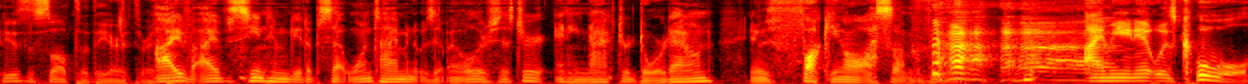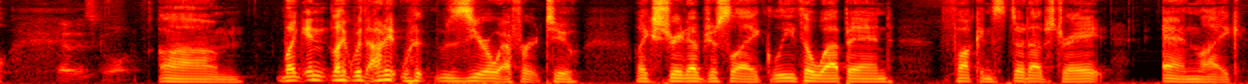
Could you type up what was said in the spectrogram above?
He's, he's the salt of the earth, right? I've I've seen him get upset one time, and it was at my older sister, and he knocked her door down, and it was fucking awesome. I mean, it was cool. that is cool. Um, like and like without it with with zero effort too, like straight up, just like lethal weapon, fucking stood up straight, and like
